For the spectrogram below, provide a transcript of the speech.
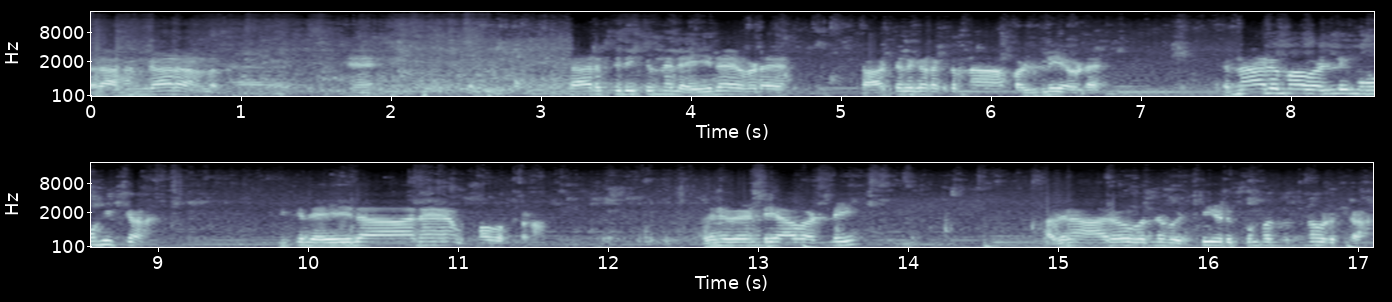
ഒരു അഹങ്കാരമാണുള്ളത്. ഏ? കൊട്ടാരത്തിലിരിക്കുന്ന ലൈല എവിടെ? കാട്ടിൽ കിടക്കുന്ന വള്ളി എവിടെ? എന്നാലും ആ വള്ളി മോഹിക്കണം. എനിക്ക് ലൈലാനെ ഉമ്മ വെക്കണം. അതിനുവേണ്ടി ആ വള്ളി അതിനെ ആരോ വന്ന് വെട്ടിയെടുക്കുമ്പോൾ നിന്ന് കൊടുക്കണം.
